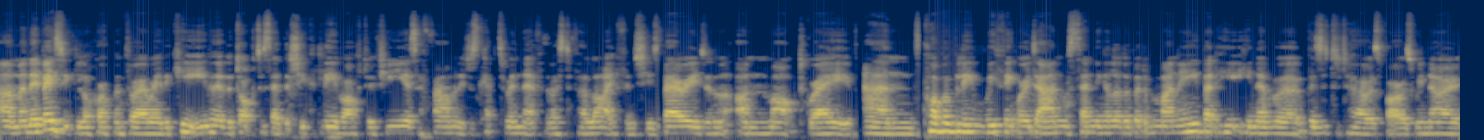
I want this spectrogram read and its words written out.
um, and they basically lock her up and throw away the key, even though the doctor said that she could leave after a few years. Her family just kept her in there for the rest of her life, and she's buried in an unmarked grave. And probably we think Rodin was sending a little bit of money, but he, he never visited her as far as we know.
